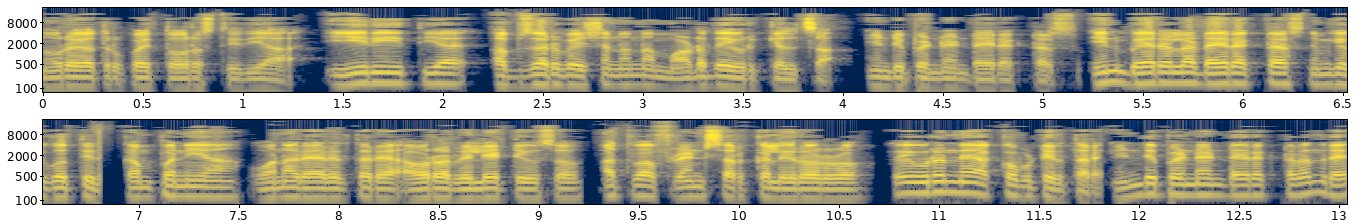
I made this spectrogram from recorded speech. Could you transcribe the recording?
ನೂರೈವತ್ತು ರೂಪಾಯಿ ತೋರಿಸ್ತಿದ್ಯಾ? ಈ ರೀತಿಯ ಅಬ್ಸರ್ವೇಷನ್ ಅನ್ನ ಮಾಡೋದೇ ಇವ್ರ ಕೆಲಸ ಇಂಡಿಪೆಂಡೆಂಟ್ ಡೈರೆಕ್ಟರ್ಸ್ ಇನ್ ಬೇರೆಲ್ಲ ಡೈರೆಕ್ಟರ್ಸ್ ನಿಮ್ಗೆ ಗೊತ್ತಿದೆ ಕಂಪನಿಯ ಓನರ್ ಯಾರಿರ್ತಾರೆ, ಅವರ ರಿಲೇಟಿವ್ಸ್ ಅಥವಾ ಫ್ರೆಂಡ್ ಸರ್ಕಲ್ ಇರೋರು ಇವರನ್ನೇ ಹಾಕೋಬಿಟ್ಟಿರ್ತಾರೆ ಇಂಡಿಪೆಂಡೆಂಟ್ ಡೈರೆಕ್ಟರ್ ಅಂದ್ರೆ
